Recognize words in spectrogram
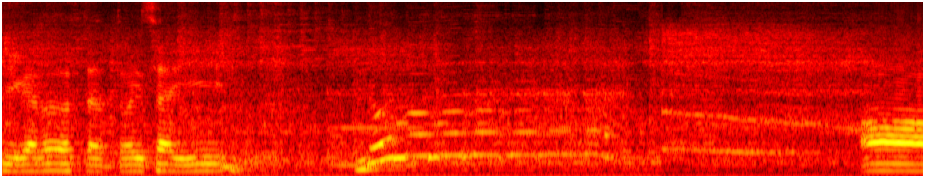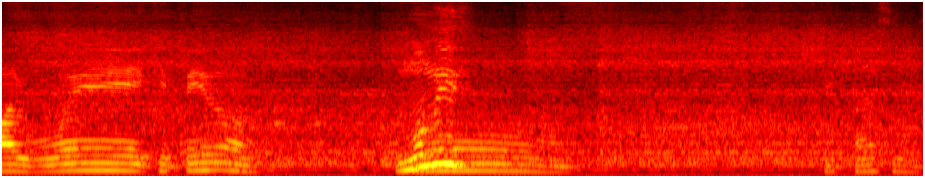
llegaron hasta Toys ahí. No, no, no, no, no, no. Ay, güey, qué pedo. ¡Mames! ¿Qué pases?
